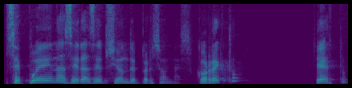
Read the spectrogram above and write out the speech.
se pueden hacer acepción de personas, ¿correcto? ¿Cierto?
